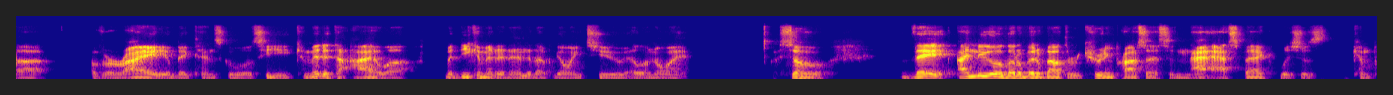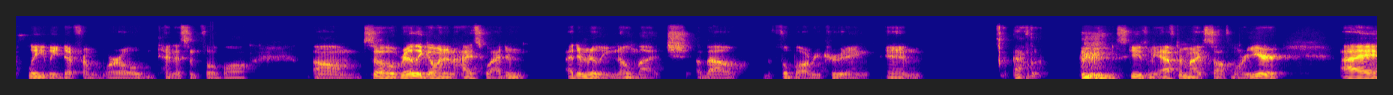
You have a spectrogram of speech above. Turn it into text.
uh, a variety of Big Ten schools. He committed to Iowa but decommitted and ended up going to Illinois. So they, I knew a little bit about the recruiting process in that aspect, which was completely different world, tennis and football. Um, so really going into high school, I didn't, I didn't really know much about the football recruiting. And after, excuse me, after my sophomore year, I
